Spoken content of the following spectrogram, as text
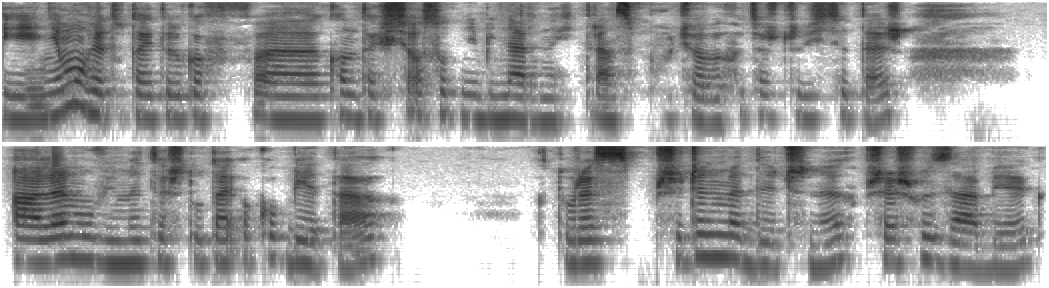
I nie mówię tutaj tylko w e, kontekście osób niebinarnych i transpłciowych, chociaż oczywiście też, ale mówimy też tutaj o kobietach, które z przyczyn medycznych przeszły zabieg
